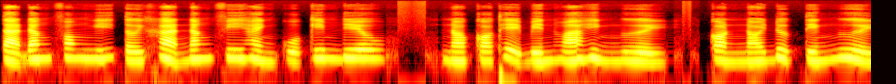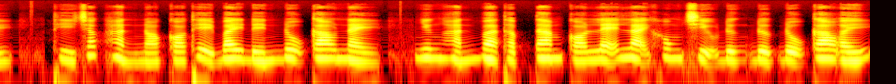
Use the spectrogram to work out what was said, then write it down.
Tả Đăng Phong nghĩ tới khả năng phi hành của Kim Điêu. Nó có thể biến hóa hình người, còn nói được tiếng người, thì chắc hẳn nó có thể bay đến độ cao này. Nhưng hắn và Thập Tam có lẽ lại không chịu đựng được độ cao ấy.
